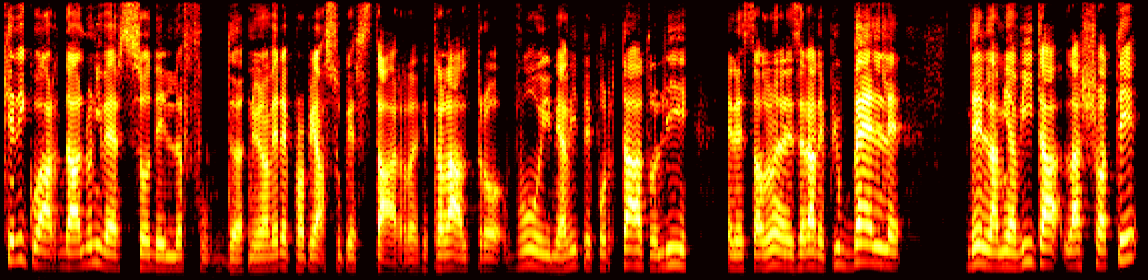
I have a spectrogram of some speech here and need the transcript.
che riguarda l'universo del food, di una vera e propria superstar, che tra l'altro voi mi avete portato lì ed è stata una delle serate più belle della mia vita. Lascio a te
